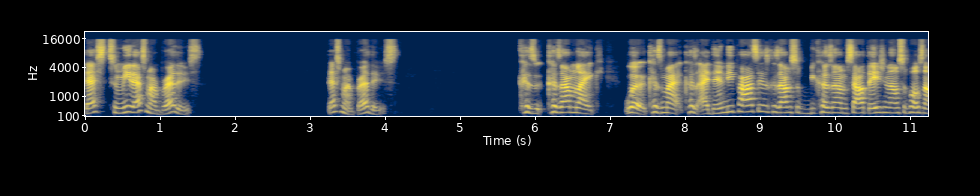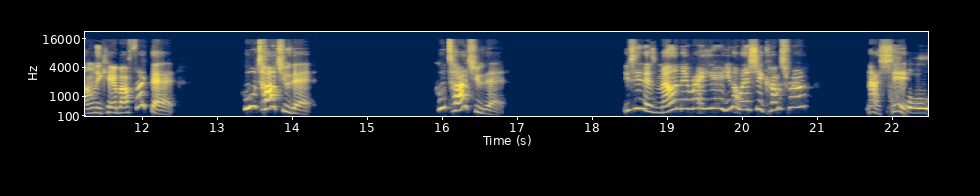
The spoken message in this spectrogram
that's to me, that's my brothers. That's my brothers. Cause, cause I'm like, what? Cause my, cause identity politics. Cause I'm, because I'm South Asian, I'm supposed to only care about. Fuck that. Who taught you that? Who taught you that? You see this melanin right here? You know where this shit comes from? Not shit. Oh,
